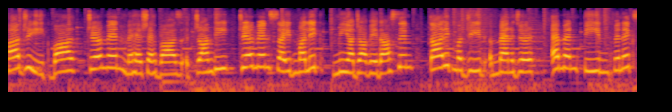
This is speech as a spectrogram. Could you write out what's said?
Haji Iqbal, chairman Mehar Shahbaz Chandi, chairman Saeed Malik, Mian Javed Asim, Tariq Majeed manager M N P Infinix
